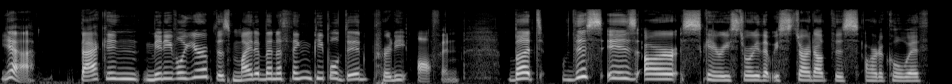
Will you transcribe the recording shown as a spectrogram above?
yeah. Back in medieval Europe, this might have been a thing people did pretty often. But this is our scary story that we start out this article with,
